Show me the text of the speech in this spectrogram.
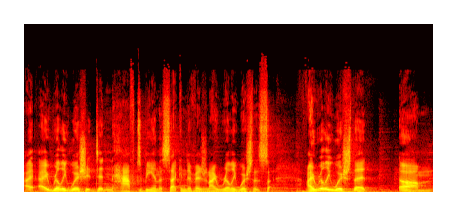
I, I really wish it didn't have to be in the second division. I really wish that. s- I really wish that um,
